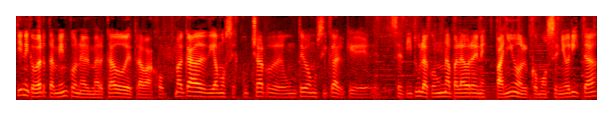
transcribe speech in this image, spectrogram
tiene que ver también con el mercado de trabajo. Acá, digamos, escuchar un tema musical que se titula con una palabra en español como señorita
